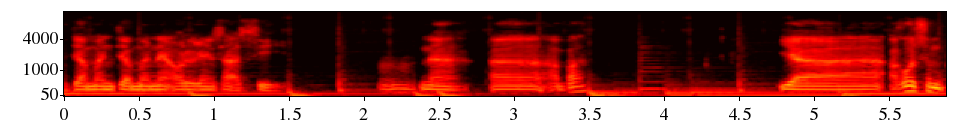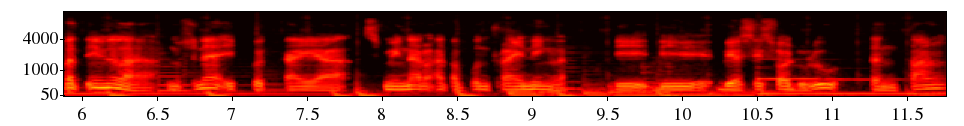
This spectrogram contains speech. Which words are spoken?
zaman zamannya organisasi. Hmm. Nah, eh, apa? Ya, aku sempet inilah, maksudnya ikut kayak seminar ataupun training lah di di beasiswa dulu tentang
